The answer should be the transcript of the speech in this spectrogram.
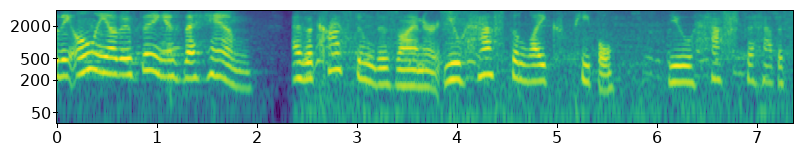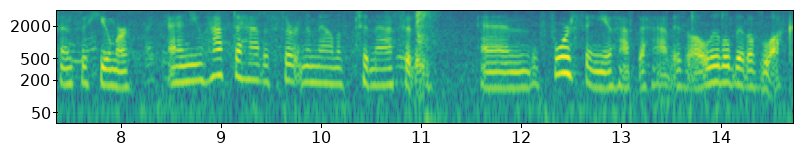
the only other thing is the hem. As a costume designer, you have to like people. You have to have a sense of humor. And you have to have a certain amount of tenacity. And the fourth thing you have to have is a little bit of luck.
